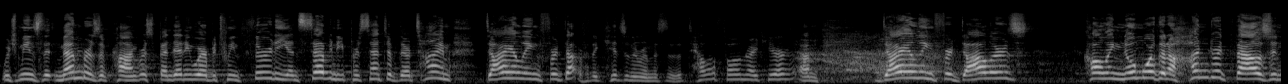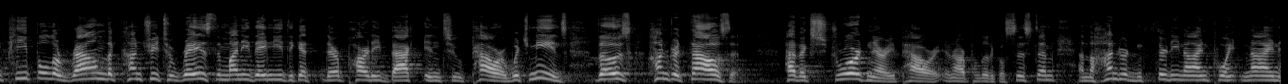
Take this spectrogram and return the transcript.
which means that members of Congress spend anywhere between 30 and 70% of their time dialing for, for the kids in the room, this is a telephone right here, um, dialing for dollars calling no more than 100,000 people around the country to raise the money they need to get their party back into power, which means those 100,000 have extraordinary power in our political system, and the 139.9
